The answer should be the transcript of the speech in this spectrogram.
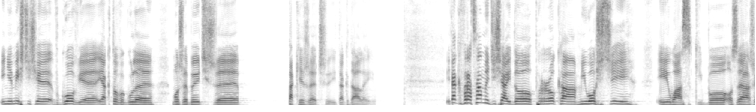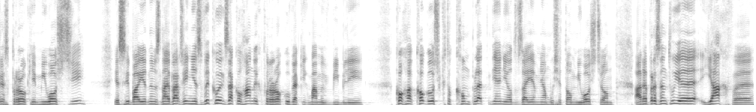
i nie mieści się w głowie, jak to w ogóle może być, że takie rzeczy i tak dalej. I tak wracamy dzisiaj do proroka miłości i łaski, bo Ozeasz jest prorokiem miłości, jest chyba jednym z najbardziej niezwykłych, zakochanych proroków, jakich mamy w Biblii. Kocha kogoś, kto kompletnie nie odwzajemnia mu się tą miłością, a reprezentuje Jahwe,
